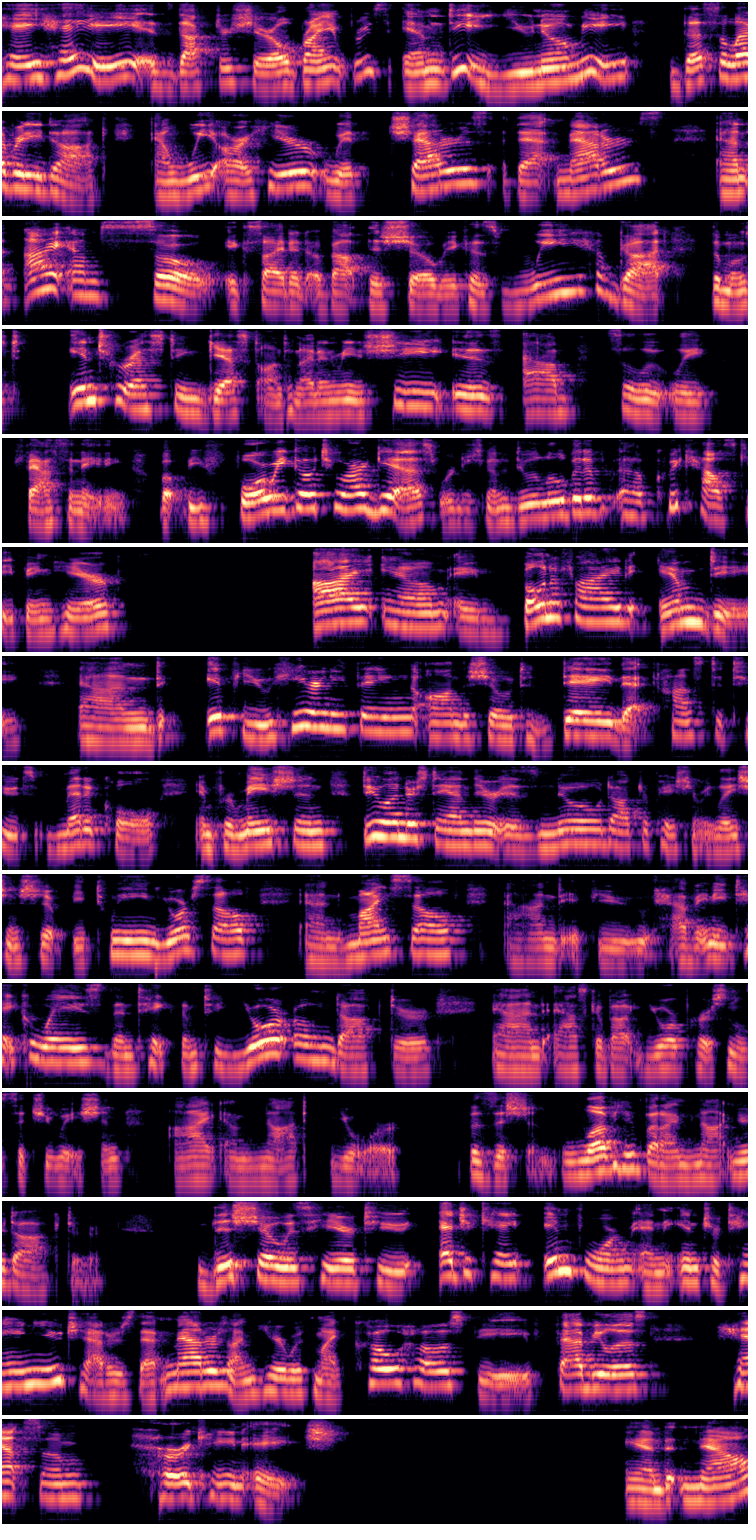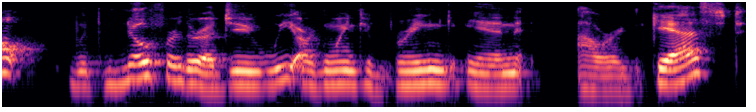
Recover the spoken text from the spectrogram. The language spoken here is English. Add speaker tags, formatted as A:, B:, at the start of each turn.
A: Hey, hey, it's Dr. Cheryl Bryant Bruce, MD. You know me, the celebrity doc. And we are here with Chatters That Matters. And I am so excited about this show because we have got the most interesting guest on tonight. And I mean, she is absolutely fascinating. But before we go to our guest, we're just going to do a little bit of uh, quick housekeeping here. I am a bona fide MD. And if you hear anything on the show today that constitutes medical information, do understand there is no doctor patient relationship between yourself and myself. And if you have any takeaways, then take them to your own doctor and ask about your personal situation. I am not your physician. Love you, but I'm not your doctor. This show is here to educate, inform, and entertain you. Chatters That Matters. I'm here with my co host, the fabulous, handsome Hurricane H. And now, with no further ado, we are going to bring in our guest.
